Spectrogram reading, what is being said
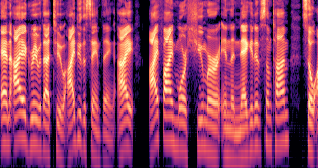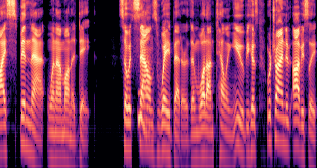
and I agree with that too. I do the same thing. I I find more humor in the negative sometime, so I spin that when I'm on a date. So it Yeah. sounds way better than what I'm telling you because we're trying to obviously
